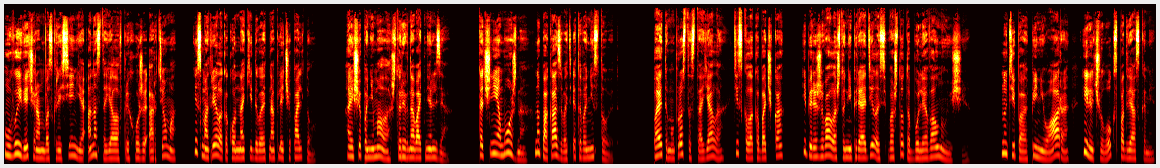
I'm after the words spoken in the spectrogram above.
Увы, вечером в воскресенье она стояла в прихожей Артема и смотрела, как он накидывает на плечи пальто. А еще понимала, что ревновать нельзя. Точнее, можно, но показывать этого не стоит. Поэтому просто стояла, тискала кабачка и переживала, что не переоделась во что-то более волнующее. Ну, типа пеньюара или чулок с подвязками.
